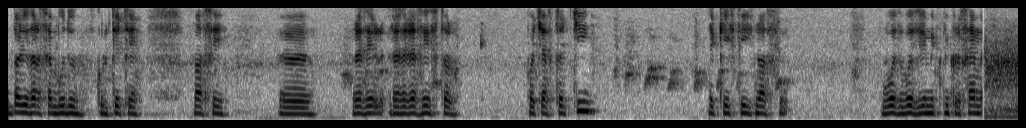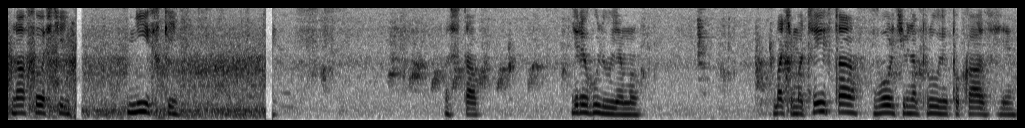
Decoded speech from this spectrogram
Далі зараз я буду крутити наш е, рез- резистор по частоті, який стоїть у нас воз возле мік- мікросхеми на сості низький. Ось так. І регулюємо. Бачимо 300 вольтів напруги показує,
